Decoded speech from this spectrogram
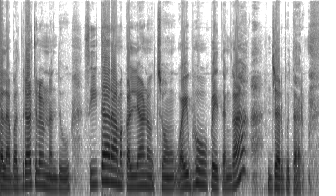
గల భద్రాచలం నందు సీతారామ కళ్యాణోత్సవం వైభవోపేతంగా జరుపుతారు.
